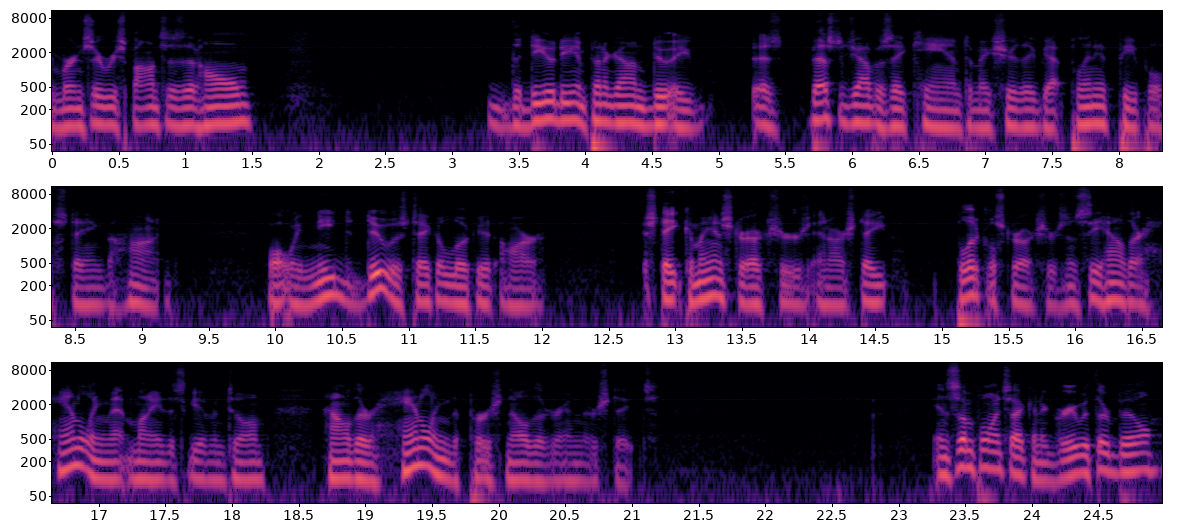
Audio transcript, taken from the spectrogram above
emergency responses at home. The DoD and Pentagon do a as best a job as they can to make sure they've got plenty of people staying behind. What we need to do is take a look at our state command structures and our state political structures and see how they're handling that money that's given to them, how they're handling the personnel that are in their states in some points I can agree with their bill.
